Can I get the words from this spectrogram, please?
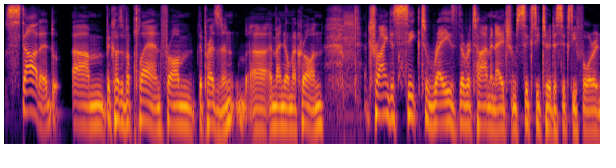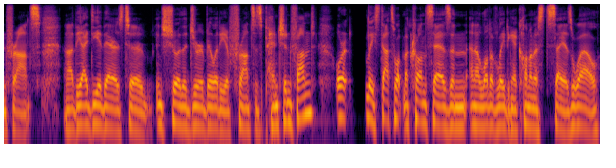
started um, because of a plan from the president, uh, Emmanuel Macron, trying to seek to raise the retirement age from 62 to 64 in France. Uh, the idea there is to ensure the durability of France's pension fund, or at least that's what Macron says, and, and a lot of leading economists say as well.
